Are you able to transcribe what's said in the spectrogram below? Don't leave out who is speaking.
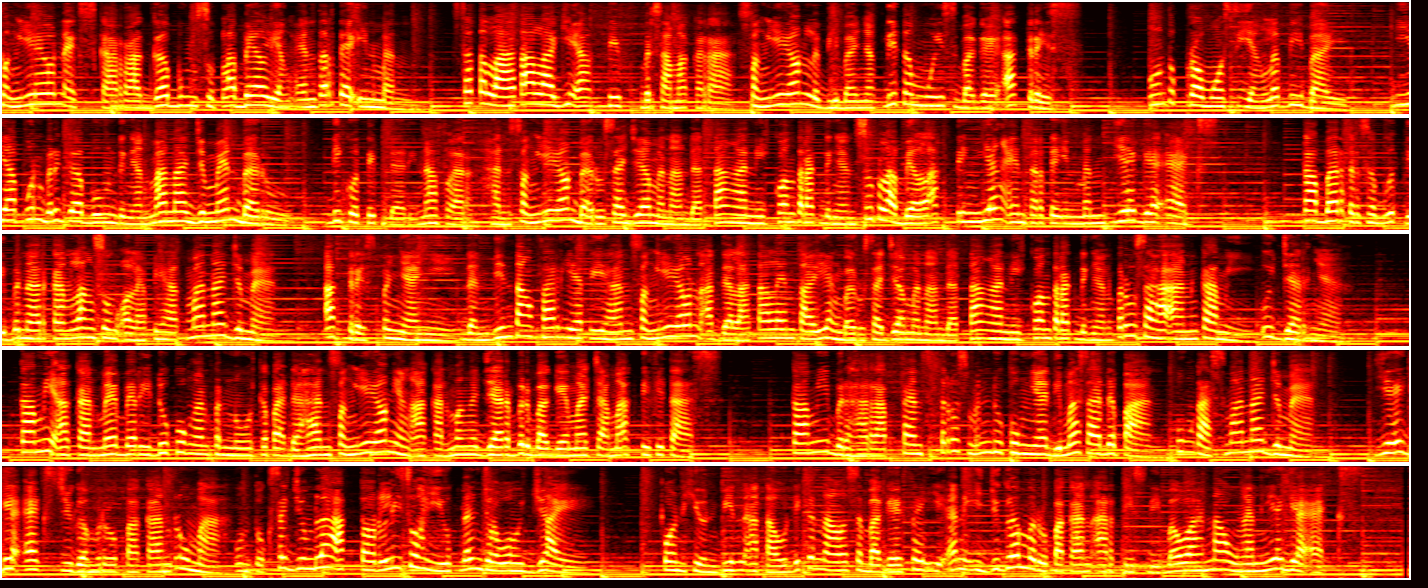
Speaker 1: Seng Yeon X Kara gabung sublabel yang entertainment. Setelah tak lagi aktif bersama Kara, Seng Yeon lebih banyak ditemui sebagai aktris. Untuk promosi yang lebih baik, ia pun bergabung dengan manajemen baru. Dikutip dari Naver, Han Seng Yeon baru saja menandatangani kontrak dengan sublabel akting yang entertainment YGX. Kabar tersebut dibenarkan langsung oleh pihak manajemen. Aktris, penyanyi, dan bintang variety Han Seng Yeon adalah talenta yang baru saja menandatangani kontrak dengan perusahaan kami, ujarnya. Kami akan memberi dukungan penuh kepada Han Seng Yeon yang akan mengejar berbagai macam aktivitas. Kami berharap fans terus mendukungnya di masa depan, pungkas manajemen. YGX juga merupakan rumah untuk sejumlah aktor Lee So Hyuk dan Jo Woo Jae. Kwon Hyun Bin atau dikenal sebagai VINI juga merupakan artis di bawah naungan YGX.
